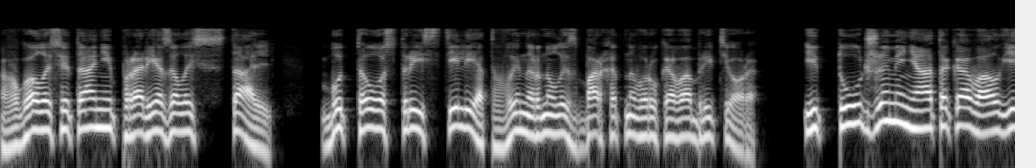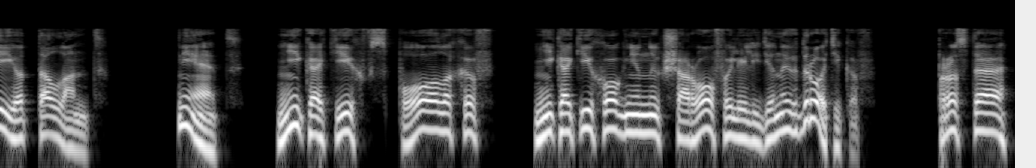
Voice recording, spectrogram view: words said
В голосе Тани прорезалась сталь, будто острый стилет вынырнул из бархатного рукава бритера. И тут же меня атаковал ее талант. Нет, никаких всполохов, никаких огненных шаров или ледяных дротиков. Просто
